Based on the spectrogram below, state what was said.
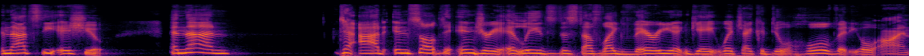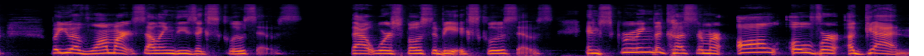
And that's the issue. And then to add insult to injury, it leads to stuff like Variant Gate, which I could do a whole video on. But you have Walmart selling these exclusives that were supposed to be exclusives and screwing the customer all over again.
